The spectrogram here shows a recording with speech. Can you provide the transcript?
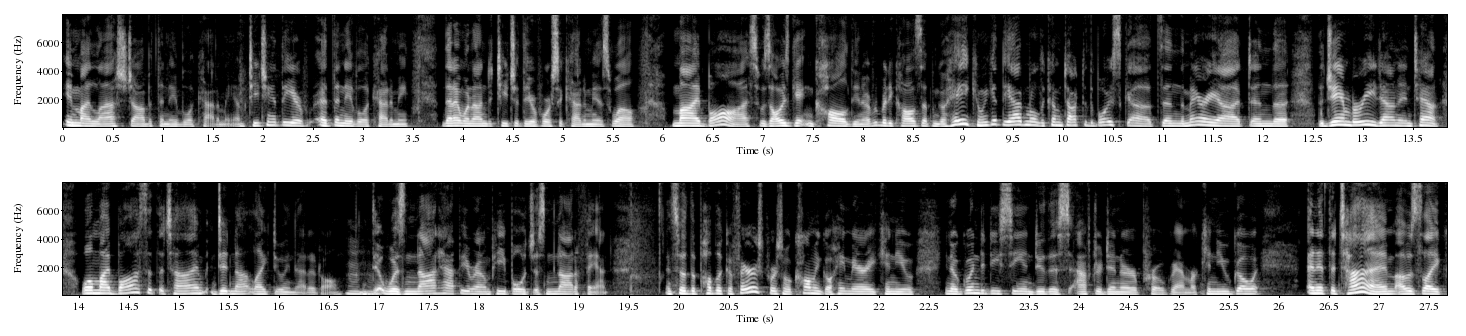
in my last job at the Naval Academy, I'm teaching at the Air, at the Naval Academy. Then I went on to teach at the Air Force Academy as well. My boss was always getting called. You know, everybody calls up and go, "Hey, can we get the admiral to come talk to the Boy Scouts and the Marriott and the the Jamboree down in town?" Well, my boss at the time did not like doing that at all. Mm-hmm. D- Was not happy around people. Just not a fan. And so the public affairs person will call me and go, Hey, Mary, can you, you know, go into DC and do this after dinner program? Or can you go? And at the time, I was like,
